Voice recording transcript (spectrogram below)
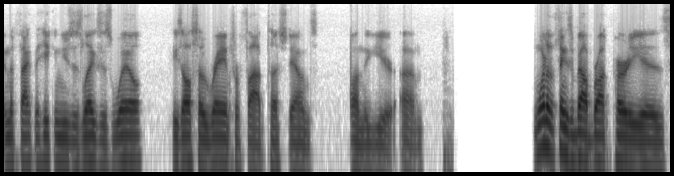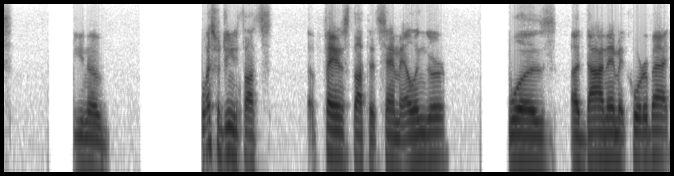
in the fact that he can use his legs as well. He's also ran for five touchdowns on the year. Um, one of the things about Brock Purdy is, you know, West Virginia thoughts fans thought that Sam Ehlinger was a dynamic quarterback.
